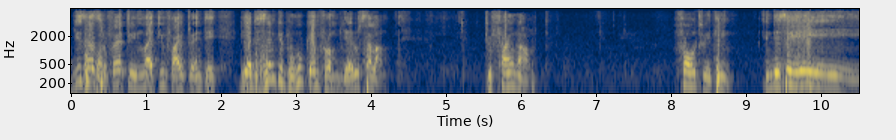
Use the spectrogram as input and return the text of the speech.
Jesus referred to in Matthew 5:20. They are the same people who came from Jerusalem to find out fault with him. And they say, hey,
